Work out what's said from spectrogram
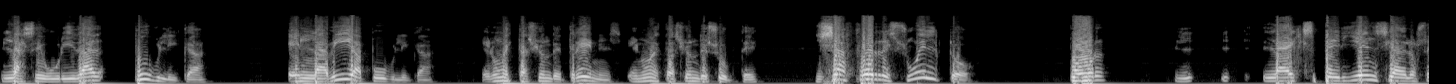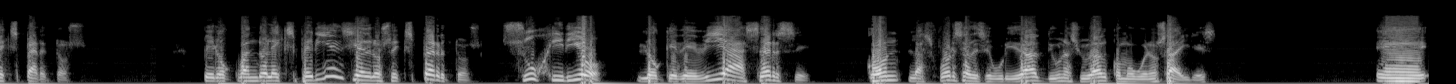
la seguridad pública en la vía pública, en una estación de trenes, en una estación de subte, ya fue resuelto por la experiencia de los expertos. Pero cuando la experiencia de los expertos sugirió lo que debía hacerse con las fuerzas de seguridad de una ciudad como Buenos Aires, eh,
